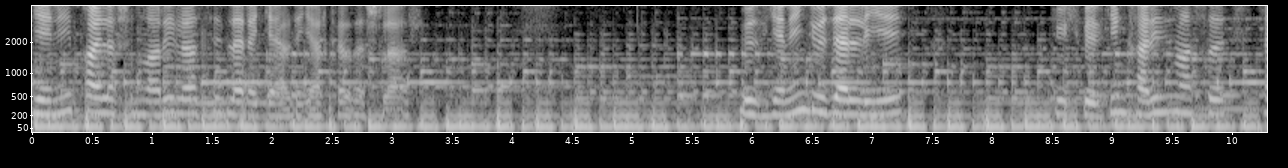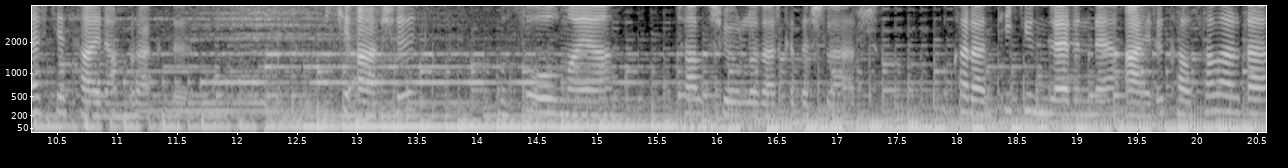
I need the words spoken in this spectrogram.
yeni paylaşımlarıyla sizlere geldik arkadaşlar. Özge'nin güzelliği, Gökberk'in karizması herkes hayran bıraktı. İki aşık mutlu olmaya çalışıyorlar arkadaşlar. Bu karantin günlerinde ayrı kalsalar da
